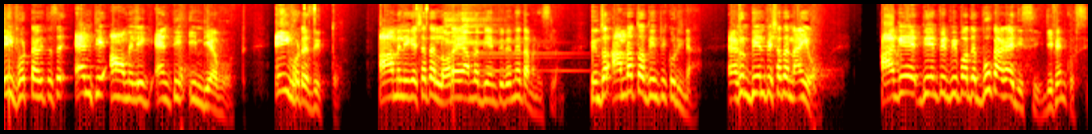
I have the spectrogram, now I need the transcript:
এই ভোটটা হইতেছে anti Awami League anti India vote. এই ভোটে জিততো। আওয়ামী লীগের সাথে লড়াই আমরা বিএনপির নেতা মানিছিলাম কিন্তু আমরা তো বিএনপি করি না। এখন বিএনপির সাথে নাইও। আগে বিএনপির বিপদে বুক আগাই দিছি ডিফেন্ড করছি।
